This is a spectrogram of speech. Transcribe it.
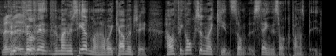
Men, för, för, för, för Magnus Hedman, han var i Coventry, han fick också några kids som slängde saker på hans bil.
